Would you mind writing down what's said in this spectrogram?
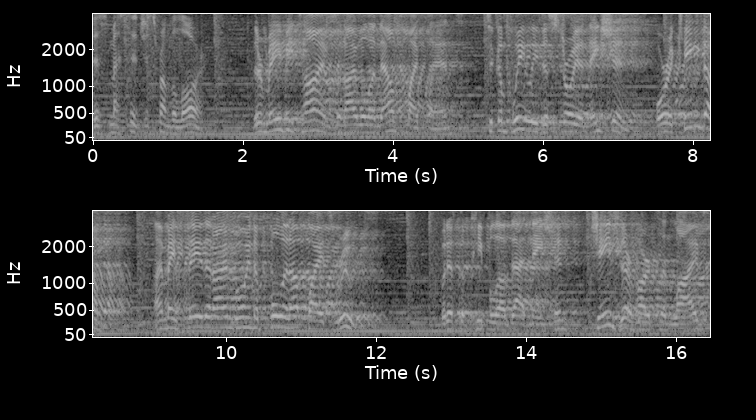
This message is from the Lord. There may be times when I will announce my plans to completely destroy a nation or a kingdom. I may say that I'm going to pull it up by its roots. But if the people of that nation change their hearts and lives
